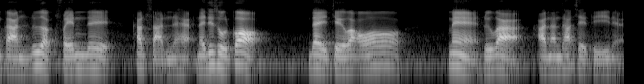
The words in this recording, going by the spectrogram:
ำการเลือกเฟ้นได้คัดสรรนะฮะในที่สุดก็ได้เจอว่าอ๋อแม่หรือว่าอนันทเศรษฐีเนี่ย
